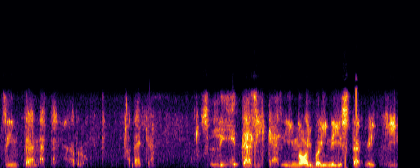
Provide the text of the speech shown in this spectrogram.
az interneten, ebről. Hát nekem. Ez létezik ez, így nagyban így néztek még ki.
